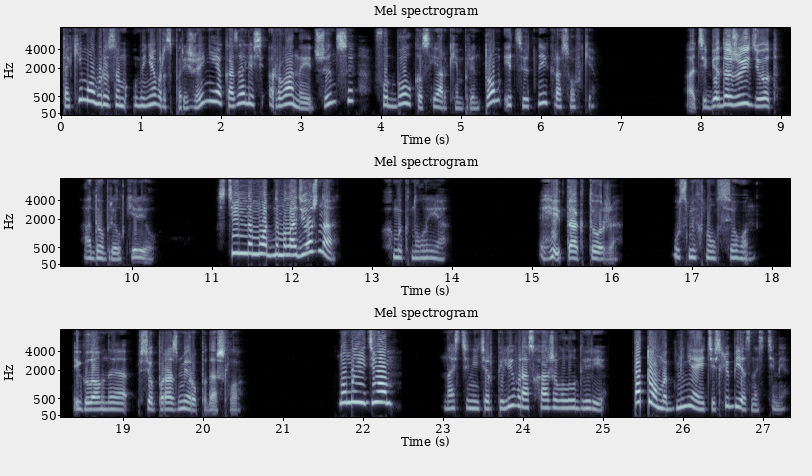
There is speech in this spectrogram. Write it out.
Таким образом, у меня в распоряжении оказались рваные джинсы, футболка с ярким принтом и цветные кроссовки. — А тебе даже идет, — одобрил Кирилл. — Стильно, модно, молодежно? — хмыкнула я. — И так тоже, — усмехнулся он. И главное, все по размеру подошло. — Ну мы идем. Настя нетерпеливо расхаживала у двери. Потом обменяетесь любезностями.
